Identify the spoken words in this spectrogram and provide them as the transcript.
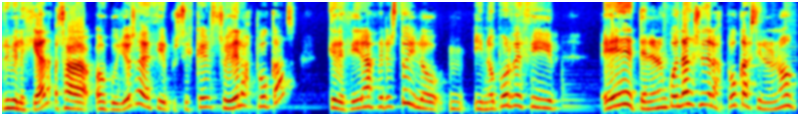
privilegiada, o sea, orgullosa de decir, pues es que soy de las pocas que deciden hacer esto y, lo, y no por decir, eh, tener en cuenta que soy de las pocas, sino no,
